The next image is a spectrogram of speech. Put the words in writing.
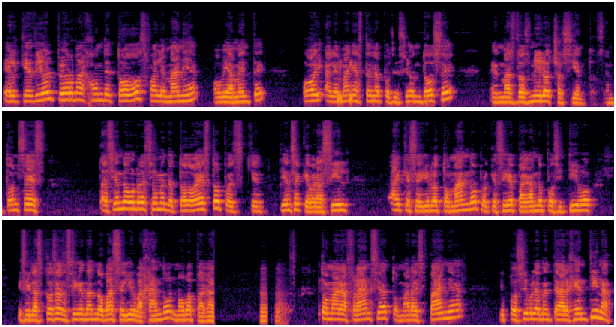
El que dio el peor bajón de todos fue Alemania, obviamente. Hoy Alemania está en la posición 12 en más 2.800. Entonces, haciendo un resumen de todo esto, pues quien piense que Brasil hay que seguirlo tomando porque sigue pagando positivo y si las cosas se siguen dando va a seguir bajando, no va a pagar. Tomar a Francia, tomar a España y posiblemente a Argentina.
